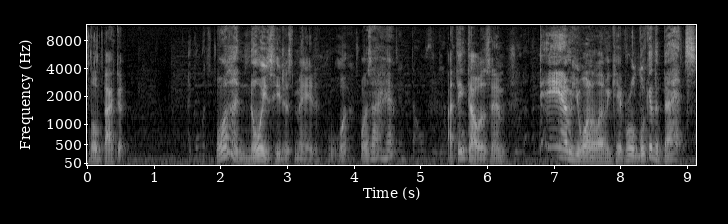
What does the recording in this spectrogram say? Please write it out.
A little backed up. What was that noise he just made? What was that him? I think that was him. Damn, he won 11k, bro. Look at the bets.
